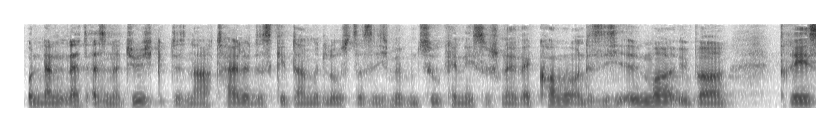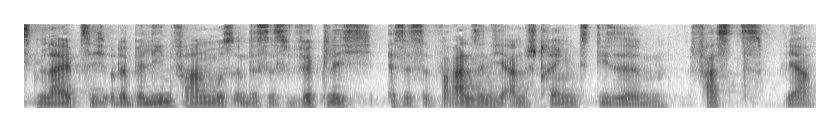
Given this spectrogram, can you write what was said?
Und dann, also natürlich gibt es Nachteile. Das geht damit los, dass ich mit dem Zug hier nicht so schnell wegkomme und dass ich immer über Dresden, Leipzig oder Berlin fahren muss. Und das ist wirklich, es ist wahnsinnig anstrengend, diese fast, ja,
